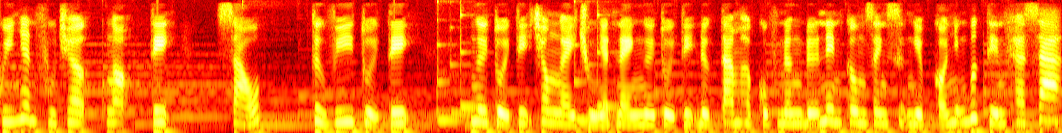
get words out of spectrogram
Quý nhân phù trợ, ngọ, tỵ. 6. Tử vi tuổi tỵ Người tuổi tỵ trong ngày chủ nhật này người tuổi tỵ được tam hợp cục nâng đỡ nên công danh sự nghiệp có những bước tiến khá xa.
